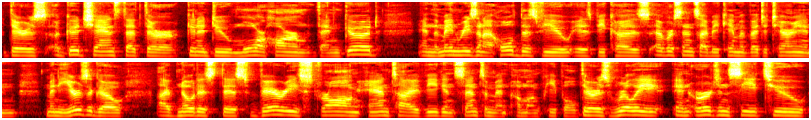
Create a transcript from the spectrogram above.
there's a good chance that they're going to do more harm than good, and the main reason I hold this view is because ever since I became a vegetarian many years ago, I've noticed this very strong anti vegan sentiment among people. There is really an urgency to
